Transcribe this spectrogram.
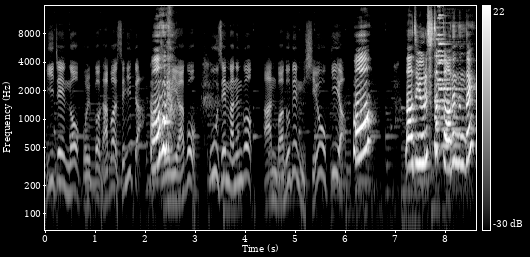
이제 너 볼 거 다 봤으니까. 어? 요리하고 옷에 많은 거 안 봐도 됨 시오끼야. 어? 나 아직 요리 시작도 안 했는데?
